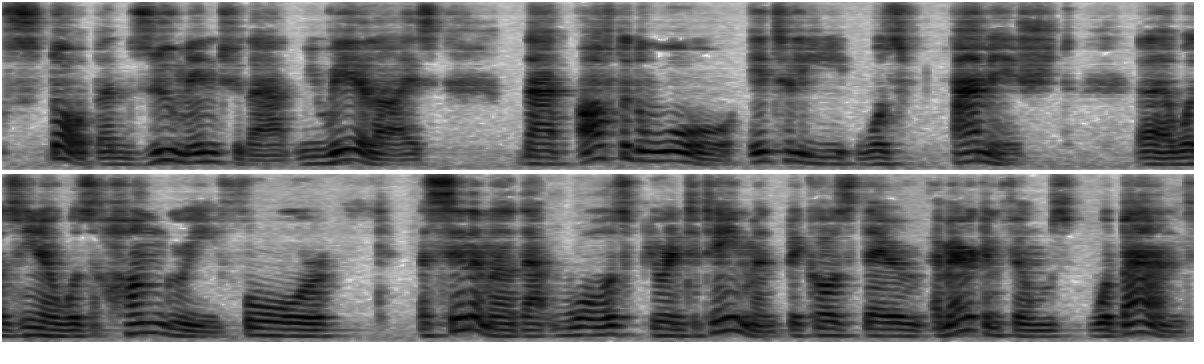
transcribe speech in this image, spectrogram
stop and zoom into that, we realize that after the war, Italy was famished, uh, was you know was hungry for a cinema that was pure entertainment because their American films were banned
